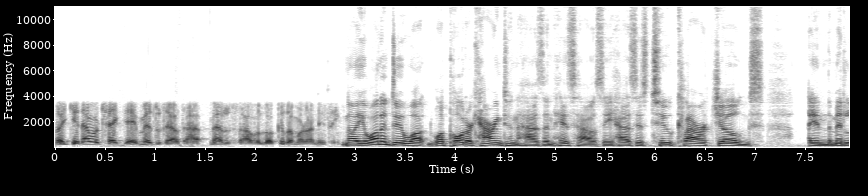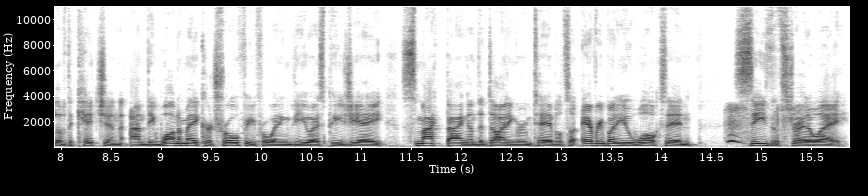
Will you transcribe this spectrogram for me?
Like you never take the medals out to have, medals to have a look at them or anything. No, you want to do what, what Padraig Harrington has in his house. He has his two claret jugs in the middle of the kitchen and the Wanamaker trophy for winning the USPGA smack bang on the dining room table. So everybody who walks in sees it straight away.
